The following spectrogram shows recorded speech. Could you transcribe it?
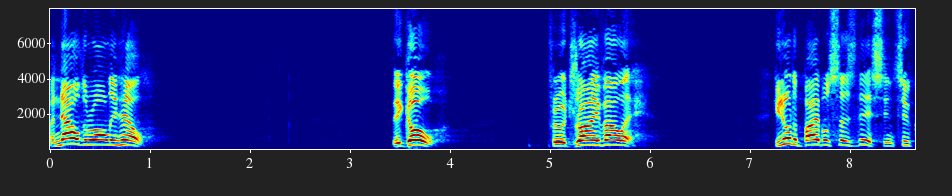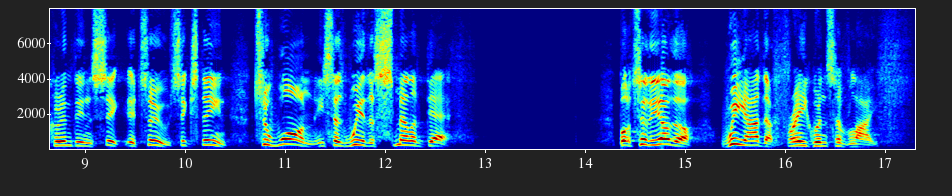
And now they're all in hell. They go through a dry valley. You know, the Bible says this in 2 Corinthians 6, uh, 2 16. To one, he says, We're the smell of death. But to the other, we are the fragrance of life.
